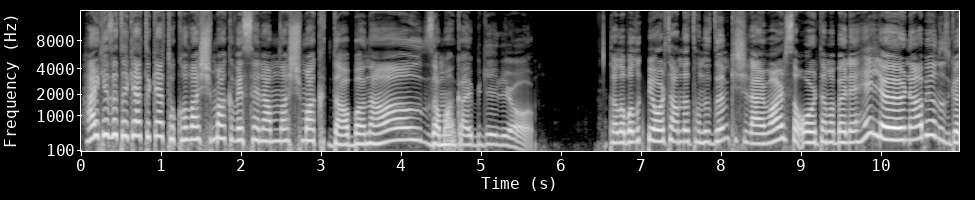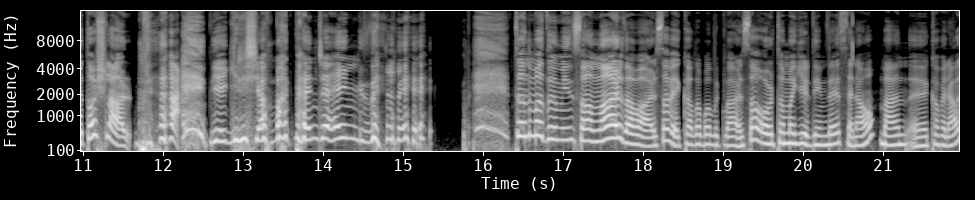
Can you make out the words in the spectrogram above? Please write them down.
Herkese teker teker tokalaşmak ve selamlaşmak da bana zaman kaybı geliyor. Kalabalık bir ortamda tanıdığım kişiler varsa ortama böyle hello ne yapıyorsunuz götoşlar diye giriş yapmak bence en güzeli. Tanımadığım insanlar da varsa ve kalabalıklarsa ortama girdiğimde selam ben e, Kafelax.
